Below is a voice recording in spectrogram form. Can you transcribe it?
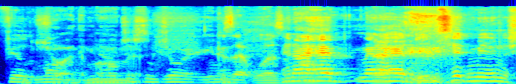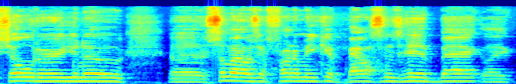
feel the Enjoy moment, the you know, moment. just enjoy it, you know. that was And I had, man, I had dudes hitting me in the shoulder, you know. Uh, somebody was in front of me, kept bouncing his head back, like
